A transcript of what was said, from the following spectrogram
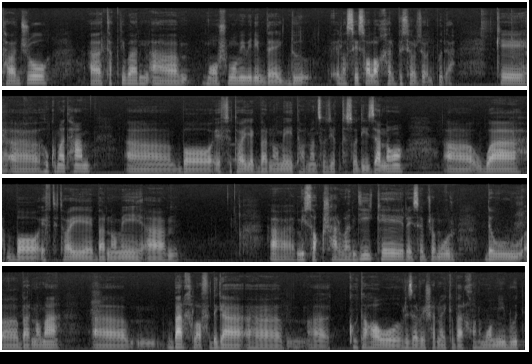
توجه تقریبا ما شما می‌بینیم در دو الی سه سال آخر بسیار زیاد بوده که حکومت هم با افتتاح یک برنامه توانمندسازی اقتصادی زنا و با افتتاح برنامه میثاق شهروندی که رئیس جمهور دو برنامه برخلاف دیگه کوته ها و ریزرویشن هایی که بر خانما می بود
